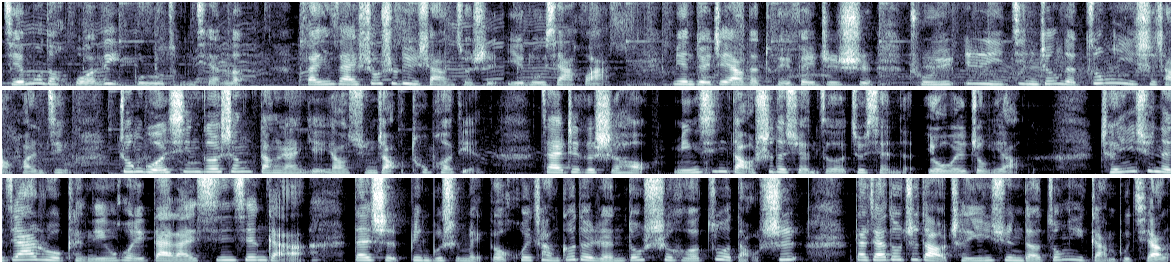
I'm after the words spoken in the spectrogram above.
节目的活力不如从前了，反映在收视率上就是一路下滑。面对这样的颓废之势，处于日益竞争的综艺市场环境，中国新歌声当然也要寻找突破点。在这个时候，明星导师的选择就显得尤为重要。陈奕迅的加入肯定会带来新鲜感啊，但是并不是每个会唱歌的人都适合做导师。大家都知道陈奕迅的综艺感不强，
